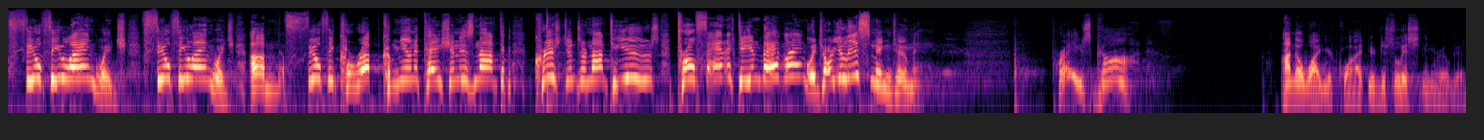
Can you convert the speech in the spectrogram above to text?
filthy language. Filthy language. Um, filthy, corrupt communication is not to, Christians are not to use profanity and bad language. Are you listening to me? Praise God. I know why you're quiet. You're just listening real good.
